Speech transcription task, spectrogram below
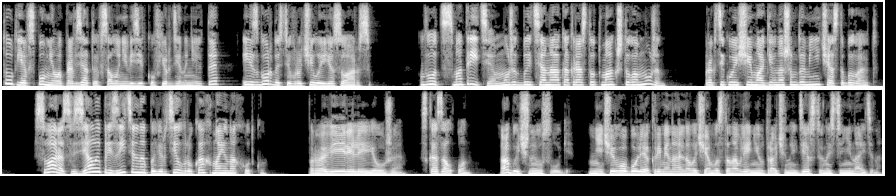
Тут я вспомнила про взятую в салоне визитку Фьердина Нильте и с гордостью вручила ее Суаресу. «Вот, смотрите, может быть, она как раз тот маг, что вам нужен? Практикующие маги в нашем доме не часто бывают». Суарес взял и презрительно повертел в руках мою находку. «Проверили ее уже», — сказал он. «Обычные услуги. Ничего более криминального, чем восстановление утраченной девственности, не найдено.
